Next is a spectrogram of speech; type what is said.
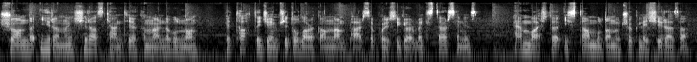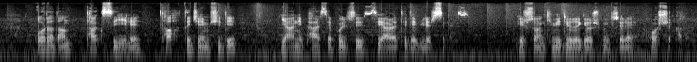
Şu anda İran'ın Şiraz kenti yakınlarında bulunan ve Taht-ı Cemşit olarak anılan Persepolis'i görmek isterseniz en başta İstanbul'dan uçak ile Şiraz'a, oradan taksi ile Taht-ı Cemşid'i yani Persepolis'i ziyaret edebilirsiniz. Bir sonraki videoda görüşmek üzere, hoşçakalın.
